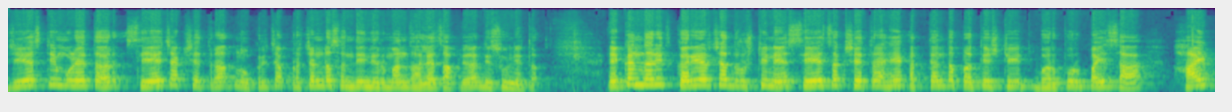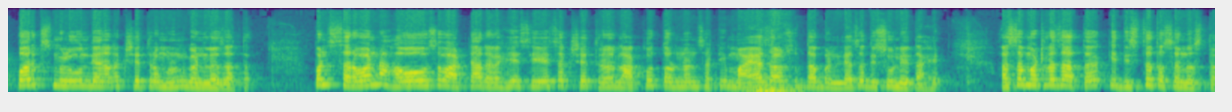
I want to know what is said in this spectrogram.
जी एस टीमुळे तर सी एच्या क्षेत्रात नोकरीच्या प्रचंड संधी निर्माण झाल्याचं आपल्याला दिसून येतं. एकंदरीत करिअरच्या दृष्टीने सी एचं क्षेत्र हे अत्यंत प्रतिष्ठित भरपूर पैसा हाय पर्क्स मिळवून देणारं क्षेत्र म्हणून गणलं जातं. पण सर्वांना हवंसं वाटणारं हे सी एचं क्षेत्र लाखो तरुणांसाठी मायाजाळ सुद्धा बनल्याचं दिसून येत आहे. असं म्हटलं जातं की दिसतं तसं नसतं.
